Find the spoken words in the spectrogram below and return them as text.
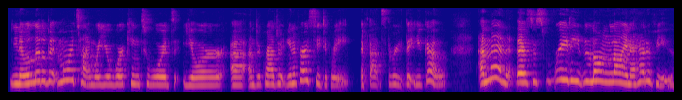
you know, a little bit more time where you're working towards your uh, undergraduate university degree, if that's the route that you go. And then there's this really long line ahead of you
